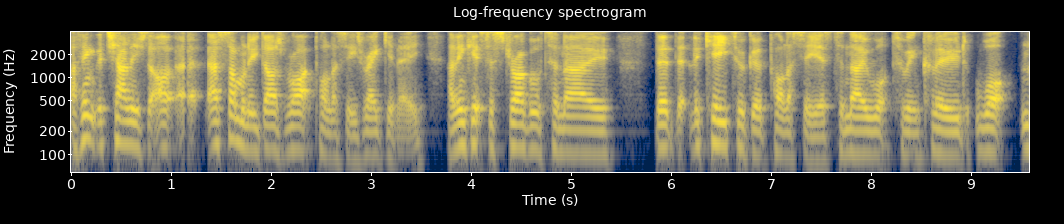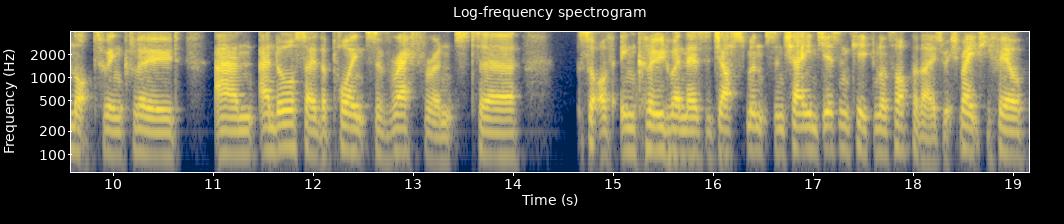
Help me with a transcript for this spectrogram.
I think the challenge that I, as someone who does write policies regularly, I think it's a struggle to know the, the, the key to a good policy is to know what to include, what not to include, and and also the points of reference to sort of include when there's adjustments and changes and keeping on top of those, which makes you feel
